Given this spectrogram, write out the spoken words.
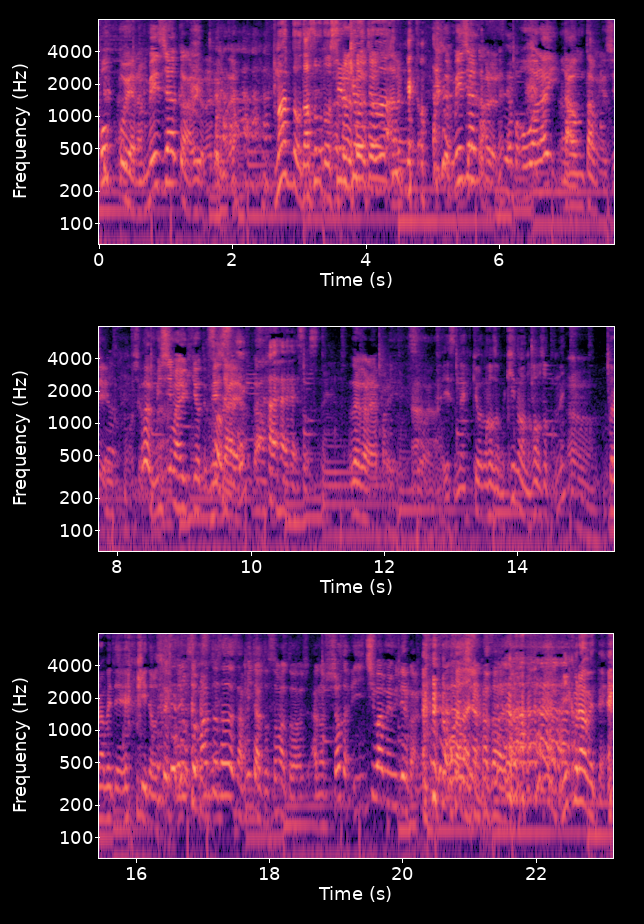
ポップやな。メジャー感あるよねでもね。マッドを出そうとしてる強調はあるけど。メジャー感あるよね。やっぱお笑いダウンタウンやし。やっぱり三島由紀夫ってメジャーやんか。はいはいはいそうですね。だからやっぱりすごいいいですね。今日の放送も昨日の放送とねう比べて聞いてほしい。んでこの人マットサダさん見た後その後あの初代1話目見てるからね。見比べて。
